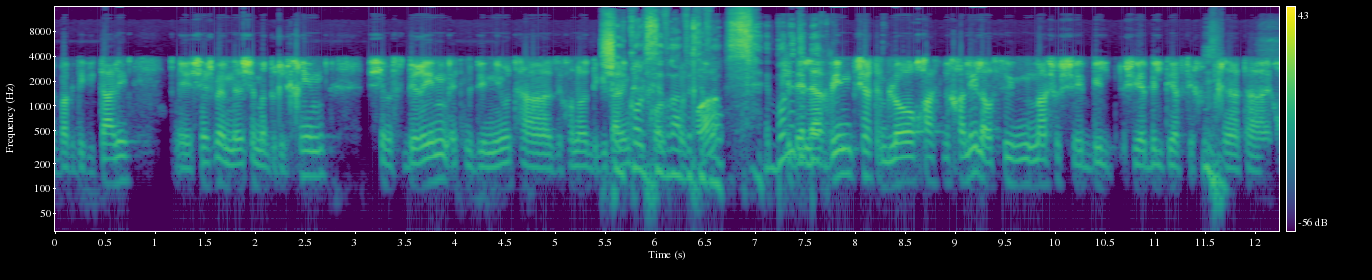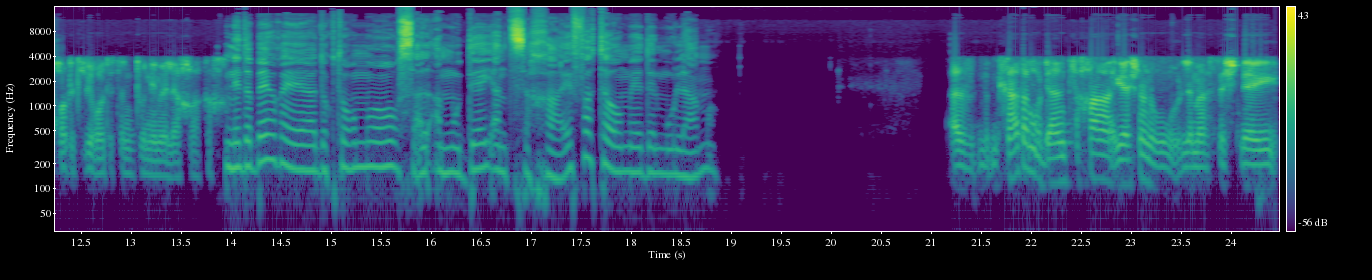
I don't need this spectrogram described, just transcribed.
אבק דיגיטלי, שיש בהם איזה שהם מדריכים שמסבירים את מדיניות הזיכרונות הדיגיטליים של כל חברה וחברה. כדי נדבר... להבין שאתם לא חס וחלילה עושים משהו שבל... שיהיה בלתי הפיך מבחינת היכולת לראות את הנתונים האלה אחר כך. נדבר, אה, דוקטור מורס, על עמודי הנצחה. איפה אתה עומד אל מולם? אז מבחינת עמודי הנצחה, יש לנו למעשה שני,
